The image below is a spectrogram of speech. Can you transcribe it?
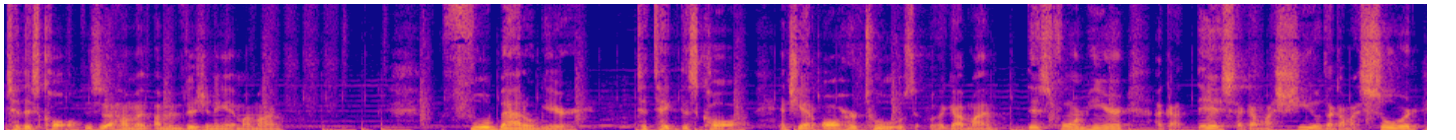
to this call. This is how I'm, I'm envisioning it in my mind. Full battle gear to take this call. And she had all her tools. Oh, I got my this form here. I got this. I got my shield. I got my sword.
